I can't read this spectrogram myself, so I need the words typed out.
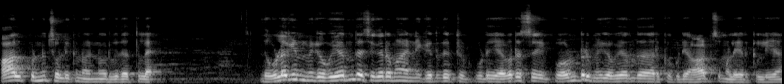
ஆல்புன்னு சொல்லிக்கணும் இன்னொரு விதத்தில். இந்த உலகின் மிக உயர்ந்த சிகரமாக இன்றைக்கி இருந்துகிட்டு இருக்கக்கூடிய எவரெஸ்டை போன்று மிக உயர்ந்ததாக இருக்கக்கூடிய ஆல்ப்ஸ் மலை இருக்கு இல்லையா?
